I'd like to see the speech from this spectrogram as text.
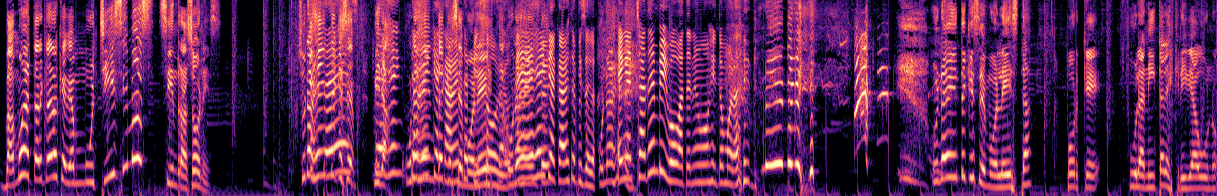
vamos a estar claros que había muchísimas sin razones. Es una gente que se. Mira, dejen- una dejen gente que, se este molesta. episodio, Una dejen gente. que acabe este episodio. una- En el chat en vivo va a tener un ojito moradito. Una gente que se molesta porque Fulanita le escribe a uno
